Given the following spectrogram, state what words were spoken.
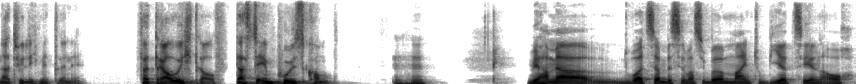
natürlich mit drin vertraue ich drauf, dass der Impuls kommt. Mhm. Wir haben ja, du wolltest ja ein bisschen was über Mind2Be erzählen auch.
